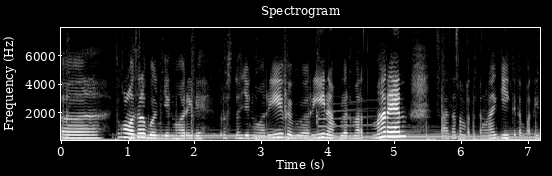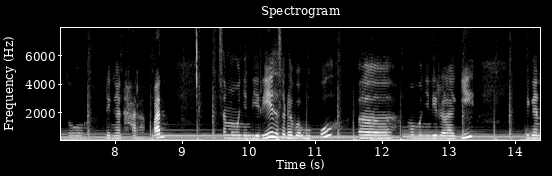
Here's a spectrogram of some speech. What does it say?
Uh, itu kalau nggak salah bulan Januari deh. Terus udah Januari Februari nah bulan Maret kemarin saya sempat datang lagi ke tempat itu dengan harapan saya mau menyendiri saya sudah bawa buku uh, mau menyendiri lagi dengan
